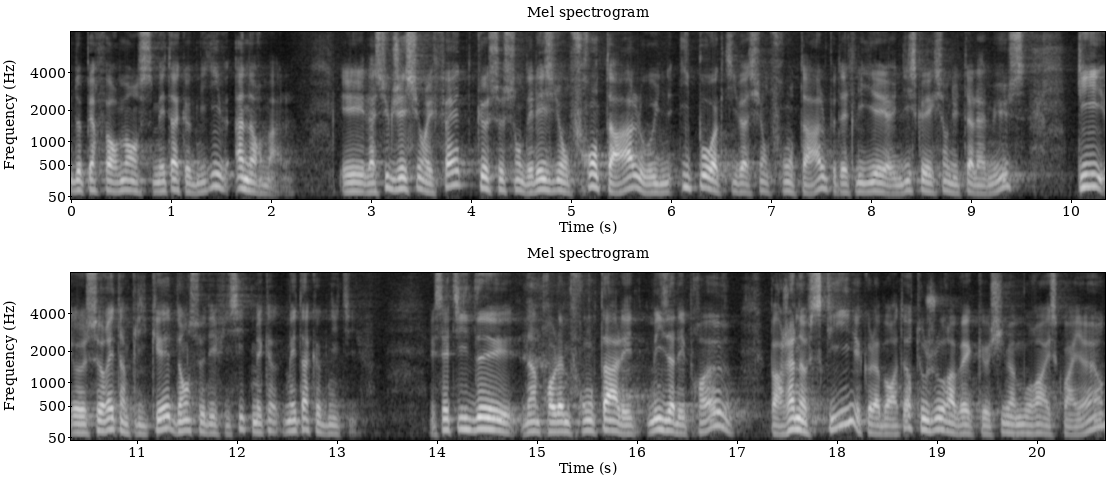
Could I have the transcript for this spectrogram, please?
de performances métacognitives anormales. Et la suggestion est faite que ce sont des lésions frontales ou une hypoactivation frontale, peut-être liée à une disconnexion du thalamus, qui euh, seraient impliquées dans ce déficit métacognitif. Et cette idée d'un problème frontal est mise à l'épreuve par Janowski et collaborateurs, toujours avec Shimamura et Squire,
